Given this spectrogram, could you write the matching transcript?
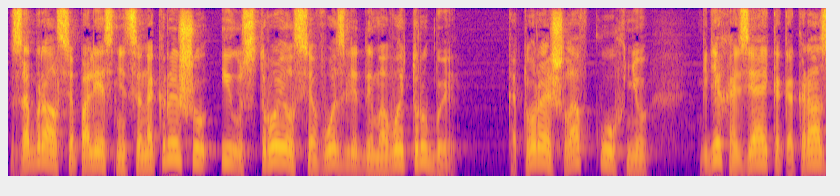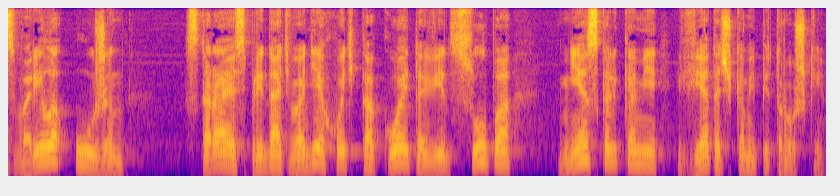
забрался по лестнице на крышу и устроился возле дымовой трубы, которая шла в кухню, где хозяйка как раз варила ужин – стараясь придать воде хоть какой-то вид супа несколькими веточками петрушки.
